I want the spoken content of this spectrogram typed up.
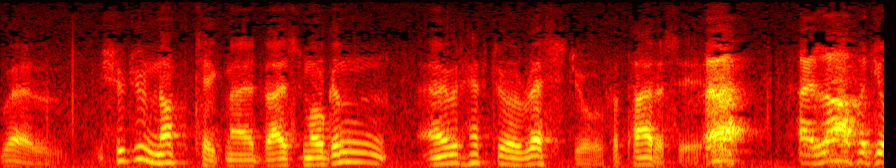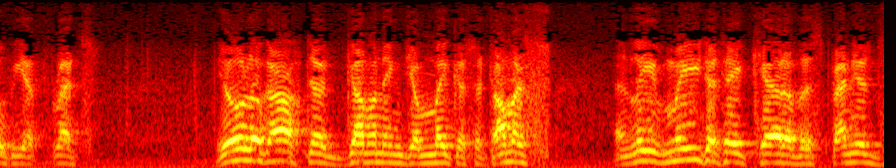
Well, should you not take my advice, Morgan, I would have to arrest you for piracy. Ah, I laugh at you for your threats. You look after governing Jamaica, Sir Thomas, and leave me to take care of the Spaniards.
